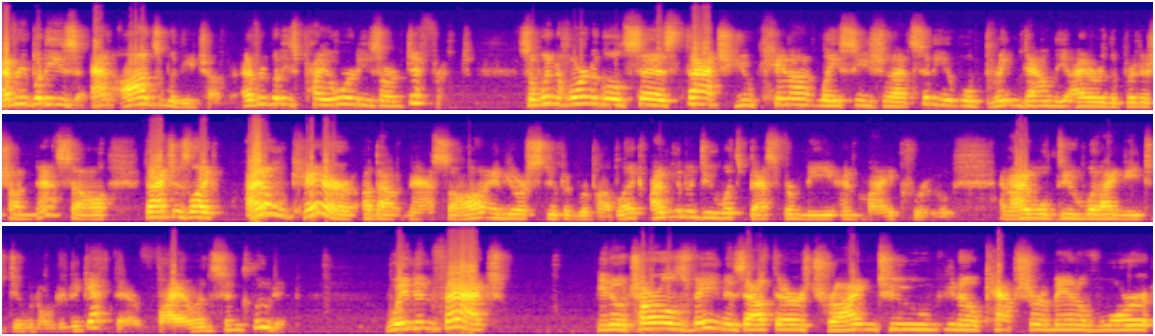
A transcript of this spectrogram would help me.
Everybody's at odds with each other. Everybody's priorities are different. So when Hornigold says, Thatch, you cannot lay siege to that city, it will bring down the ire of the British on Nassau, Thatch is like, I don't care about Nassau and your stupid republic. I'm going to do what's best for me and my crew, and I will do what I need to do in order to get there, violence included. When in fact, you know, Charles Vane is out there trying to, you know, capture a man of war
